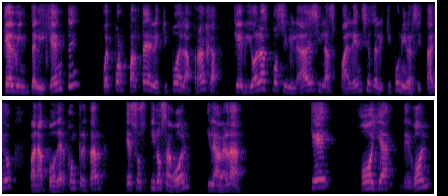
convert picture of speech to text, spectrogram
que lo inteligente fue por parte del equipo de la franja, que vio las posibilidades y las falencias del equipo universitario para poder concretar esos tiros a gol. Y la verdad, qué joya de gol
